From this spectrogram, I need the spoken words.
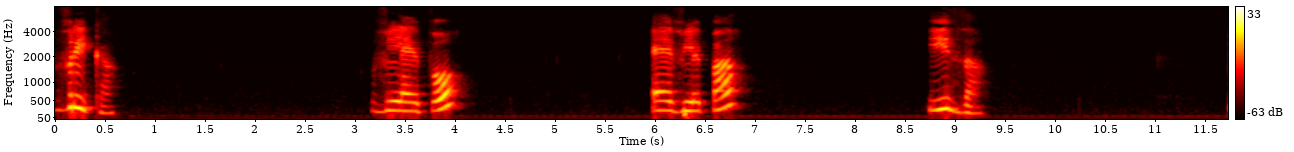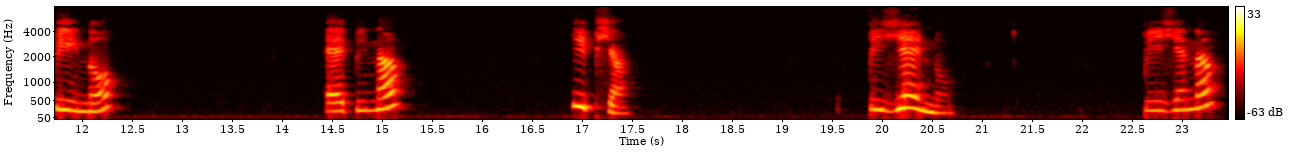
βρήκα βλέπω, έβλεπα, είδα. Πίνω, έπινα, ήπια. Πηγαίνω, πήγαινα,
